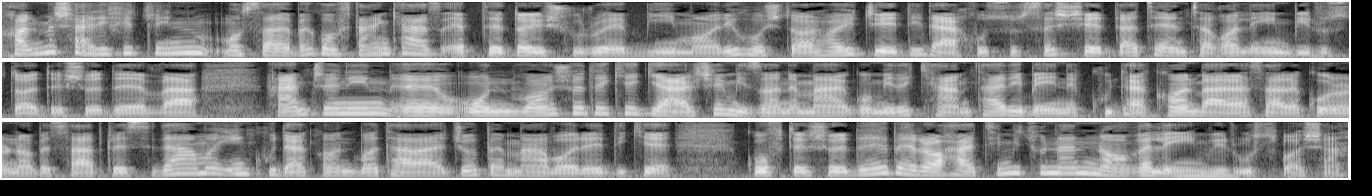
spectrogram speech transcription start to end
خانم شریفی تو این مصاحبه گفتن که از ابتدای شروع بیماری هشدارهای جدی در خصوص شدت انتقال این ویروس داده شده و همچنین عنوان شده که گرچه میزان مرگ و میر کمتری بین کودکان بر اثر کرونا به ثبت رسیده اما این کودکان با توجه به مواردی که گفته شده به راحتی می‌تونن ناقل این ویروس باشن.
